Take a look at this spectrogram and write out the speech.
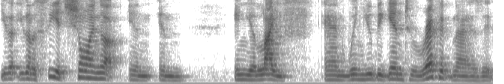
You're, you're going to see it showing up in, in, in your life. And when you begin to recognize it,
